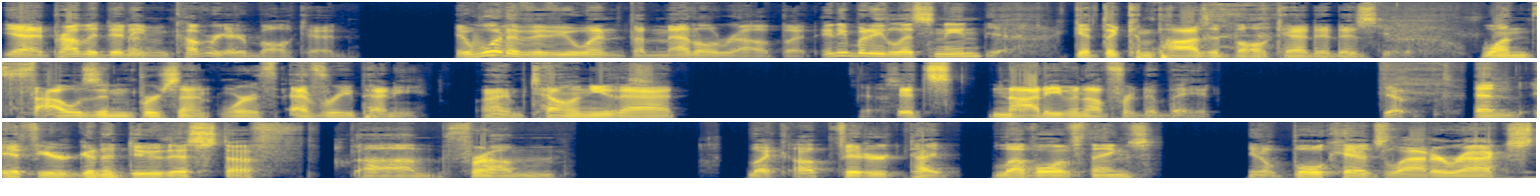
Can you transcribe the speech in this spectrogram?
Yeah, it probably didn't Uh, even cover yeah. your bulkhead. It would have if you went the metal route. But anybody listening, Yeah. get the composite bulkhead. It is one thousand percent worth every penny. I'm telling you that Yes. it's not even up for debate. Yep. And if you're going to do this stuff um, from like upfitter type level of things, you know, bulkheads, ladder racks,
